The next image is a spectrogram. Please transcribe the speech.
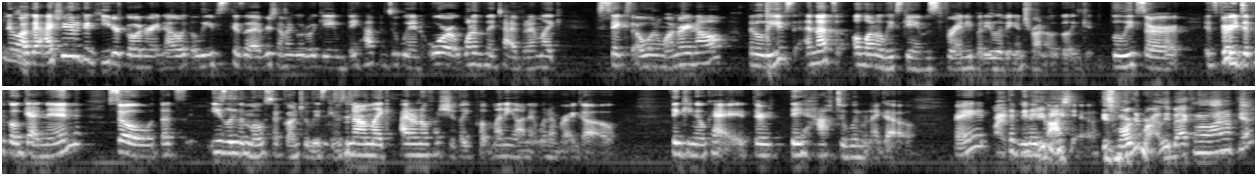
No, I actually got a good heater going right now with the Leafs because uh, every time I go to a game, they happen to win, or one of them they tie, but I'm like 6 0 and 1 right now for the Leafs. And that's a lot of Leafs games for anybody living in Toronto. Like, the Leafs are, it's very difficult getting in. So that's easily the most I've gone to a Leafs game. So now I'm like, I don't know if I should like put money on it whenever I go, thinking, okay, they're, they have to win when I go. right? I- think they got to. Is Morgan Rielly back in the lineup yet?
